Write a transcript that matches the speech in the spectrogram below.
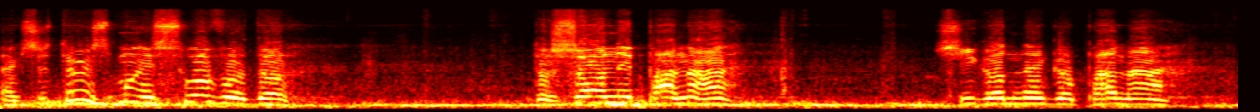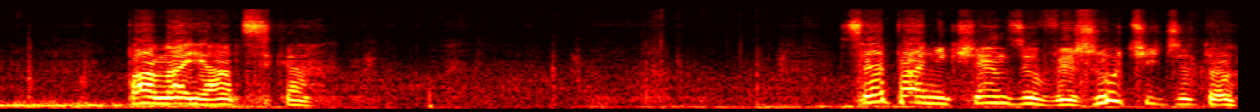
Także to jest moje słowo do, do żony pana, czcigodnego pana, pana Jacka. Chce pani księdzu wyrzucić, że to,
